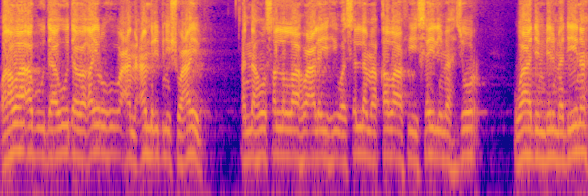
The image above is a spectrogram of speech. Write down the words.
وروى أبو داود وغيره عن عمرو بن شعيب أنه صلى الله عليه وسلم قضى في سيل مهزور واد بالمدينة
